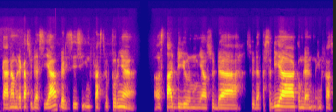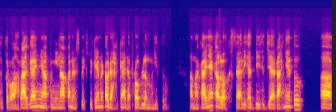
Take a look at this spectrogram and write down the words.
karena mereka sudah siap dari sisi infrastrukturnya. Eh, Stadiumnya sudah sudah tersedia, kemudian infrastruktur olahraganya, penginapan dan sebagainya mereka udah gak ada problem gitu. Nah, makanya kalau saya lihat di sejarahnya itu eh,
